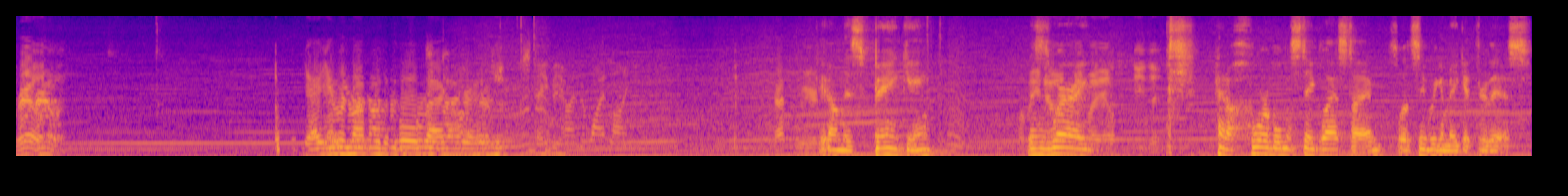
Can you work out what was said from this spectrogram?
Really? Yeah, you were not for the full back stretch. Stay behind the white line. That's weird. Get on this banking. Well, this is where I- everybody else needs it. Had a horrible mistake last time, so let's see if we can make it through this.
